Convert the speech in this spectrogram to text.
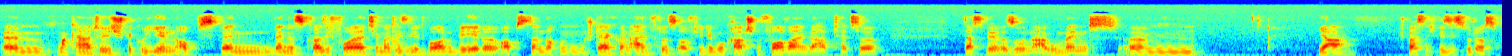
Ähm, man kann natürlich spekulieren, ob es, wenn, wenn es quasi vorher thematisiert worden wäre, ob es dann noch einen stärkeren Einfluss auf die demokratischen Vorwahlen gehabt hätte. Das wäre so ein Argument. Ähm, ja, ich weiß nicht, wie siehst du das?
